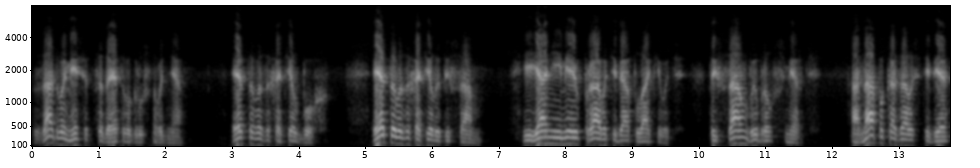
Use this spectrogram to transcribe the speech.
за два месяца до этого грустного дня. Этого захотел Бог. Этого захотел и ты сам. И я не имею права тебя оплакивать. Ты сам выбрал смерть. Она показалась тебе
